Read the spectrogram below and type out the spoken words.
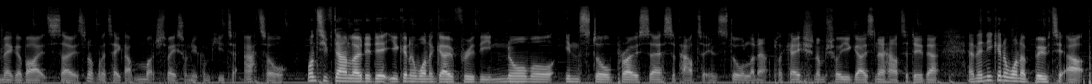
megabytes, so it's not going to take up much space on your computer at all. Once you've downloaded it, you're going to want to go through the normal install process of how to install an application. I'm sure you guys know how to do that. And then you're going to want to boot it up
